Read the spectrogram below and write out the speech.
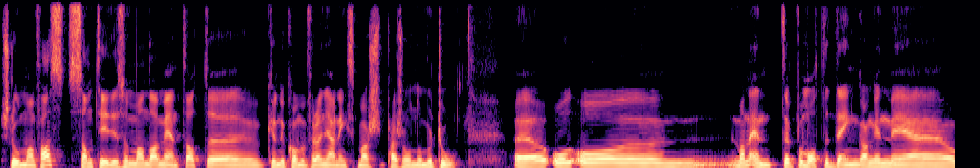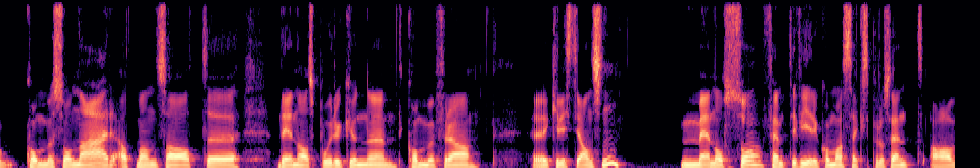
slo man fast, samtidig som man da mente at det kunne komme fra en gjerningsperson nummer to. Uh, og, og, man endte på en måte den gangen med å komme så nær at man sa at uh, DNA-sporet kunne komme fra Kristiansen, men også 54,6% av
